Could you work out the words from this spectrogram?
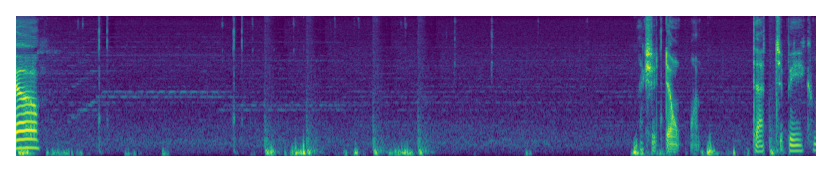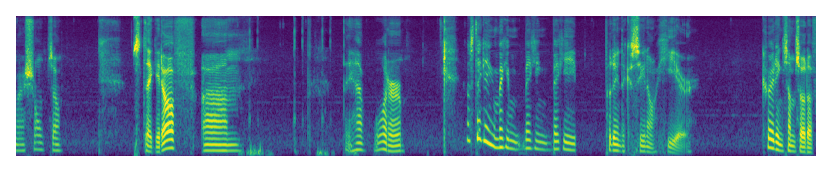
Go. Actually don't want that to be commercial, so let's take it off. Um, they have water. I was thinking making making Becky putting the casino here. Creating some sort of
